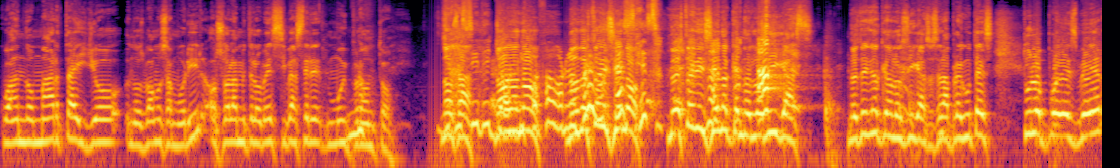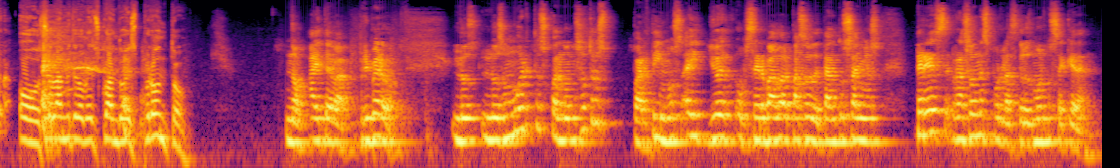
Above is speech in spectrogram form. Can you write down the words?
cuando Marta y yo nos vamos a morir? ¿O solamente lo ves si va a ser muy pronto? Ya o sea, no, no, no, por favor, no, no no estoy diciendo, eso. no estoy diciendo que nos lo digas, no estoy diciendo que nos lo digas, o sea, la pregunta es, ¿tú lo puedes ver o solamente lo ves cuando es pronto? No, ahí te va. Primero, los, los muertos, cuando nosotros partimos, hay, yo he observado al paso de tantos años tres razones por las que los muertos se quedan.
